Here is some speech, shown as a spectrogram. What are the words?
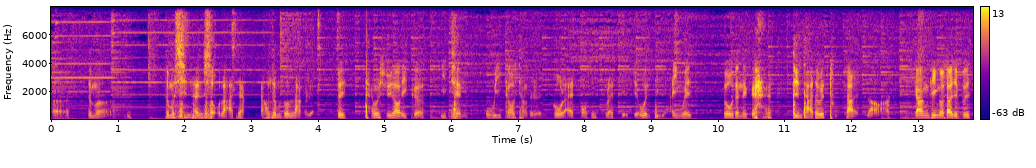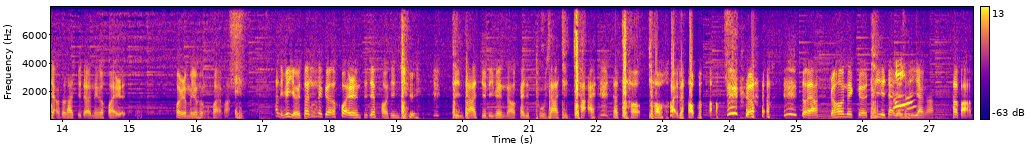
呃，这么这么心狠手辣这样，然后这么多浪人，所以才会需要一个以前武艺高强的人过来重新出来解决问题啊！因为所有的那个 警察都被屠杀，你知道吗？刚刚听狗小姐不是讲说她觉得那个坏人，坏人没有很坏吗？哎，它里面有一段那个坏人直接跑进去 警察局里面，然后开始屠杀警察，哎，他超超坏的好不好？对啊，然后那个企业家也是一样啊，他把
